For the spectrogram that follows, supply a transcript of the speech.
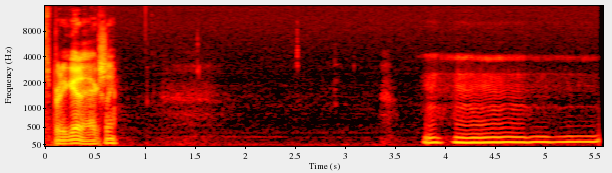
It's pretty good, actually. Mm-hmm.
